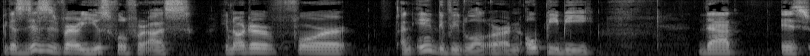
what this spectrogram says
Because this is very useful for us in order for an individual or an OPB that is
